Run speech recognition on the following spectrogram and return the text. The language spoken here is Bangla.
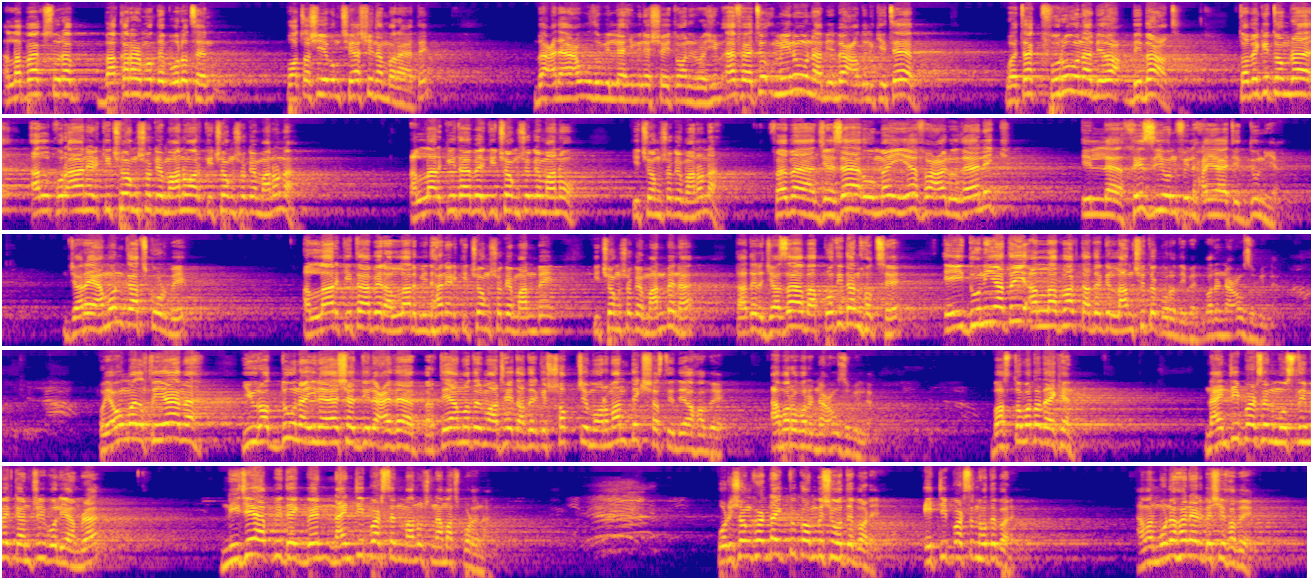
আল্লাহ পাক সুরা বাকারার মধ্যে বলেছেন পঁচাশি এবং ছিয়াশি নম্বর আয়াতে بعد أعوذ بالله من الشيطان الرجيم أفتؤمنون ببعض الكتاب وتكفرون ببع- ببعض তবে কি তোমরা আল কোরআনের কিছু অংশকে মানো আর কিছু অংশকে মানো না আল্লাহর কিতাবের কিছু অংশকে মানো কিছু অংশকে মানো না فما جزاء من يفعل ذلك إلا خزي في الحياة الدنيا যারা এমন কাজ করবে আল্লাহর কিতাবের, আল্লাহর বিধানের কিছু অংশকে মানবে, কিছু অংশকে মানবে না, তাদের জাজা বা প্রতিদান হচ্ছে, এই দুনিয়াতেই আল্লাহ পাক তাদেরকে লাঞ্ছিত করে দিবেন। বলেন নাউজুবিল্লাহ ওয়াউমাল কিয়ামাহ ইউরাদ্দুনা ইলা আশাদ্দিল আযাব। আর কিয়ামতের মাঠে তাদেরকে সবচেয়ে মর্মান্তিক শাস্তি দেওয়া হবে। আবারও বলেন নাউজুবিল্লাহ বাস্তবতা দেখেন, নাইনটি পার্সেন্ট মুসলিমের কান্ট্রি বলি আমরা, নিজে আপনি দেখবেন নাইনটি পার্সেন্ট মানুষ নামাজ পড়ে না। পরিসংখ্যানটা একটু কম বেশি হতে পারে এইটটি পার্সেন্ট হতে পারে। আমার মনে হয় না এর বেশি হবে।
